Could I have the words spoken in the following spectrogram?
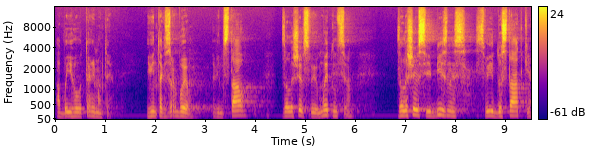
аби його отримати. І він так зробив. Він встав, залишив свою митницю, залишив свій бізнес, свої достатки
